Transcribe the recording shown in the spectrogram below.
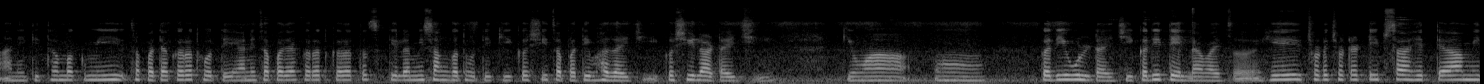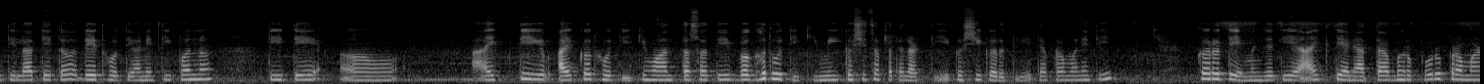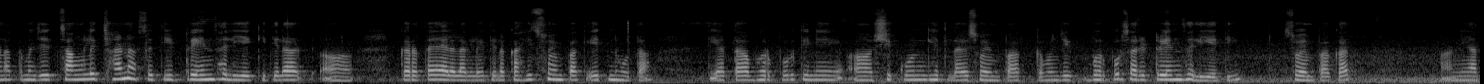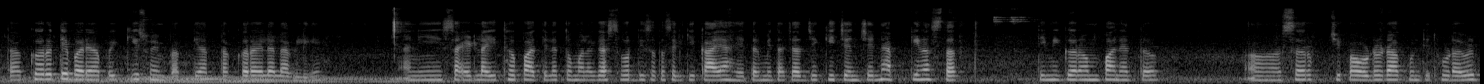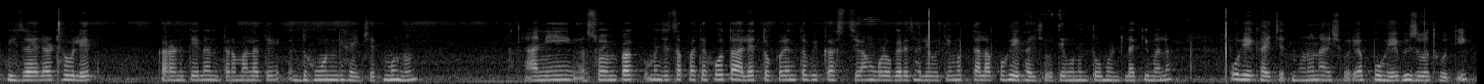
आणि तिथं मग मी चपात्या करत होते आणि चपात्या करत करतच तिला मी सांगत होते की कशी चपाती भाजायची कशी लाटायची किंवा कधी उलटायची कधी तेल लावायचं. हे छोट्या छोट्या टिप्स आहेत त्या मी तिला तिथं देत होते आणि ती पण ती ते ऐकती ऐकत होती किंवा तसं ती बघत होती की मी कशी चपात्या लाटते कशी करते त्याप्रमाणे ती करते. म्हणजे ती ऐकते आणि आता भरपूर प्रमाणात म्हणजे चांगले छान असं ती ट्रेन झाली आहे की तिला करता यायला लागलं आहे तिला काहीच स्वयंपाक येत नव्हता. ती आता भरपूर तिने शिकून घेतला आहे स्वयंपाक. म्हणजे भरपूर सारी ट्रेन झाली आहे ती स्वयंपाकात. आणि आता करते बऱ्यापैकी स्वयंपाक. ती आत्ता करायला लागली आहे आणि साईडला इथं पातेल्यात तुम्हाला गॅसवर दिसत असेल की काय आहे तर मी त्याच्यात जे किचनचे नॅपकिन असतात ते मी गरम पाण्यात सर्फची पावडर टाकून ते थोडा वेळ भिजायला ठेवलेत कारण ते नंतर मला ते धुवून घ्यायचेत म्हणून. आणि स्वयंपाक म्हणजे चपात्या होत आल्या तोपर्यंत विकासची आंघोळ वगैरे झाली होती मग त्याला पोहे खायचे होते म्हणून तो म्हटला की मला पोहे खायचेत म्हणून ऐश्वर्या पोहे भिजवत होती.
